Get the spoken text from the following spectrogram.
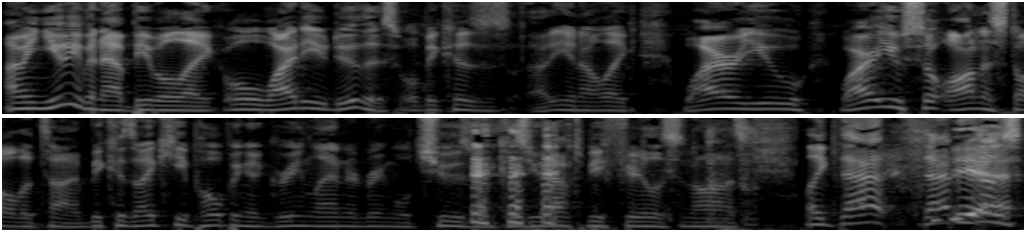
I mean, you even have people like, well, why do you do this? Well, because uh, you know, like, why are you why are you so honest all the time? Because I keep hoping a Green Lantern ring will choose me because you have to be fearless and honest. Like that that Yeah. does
